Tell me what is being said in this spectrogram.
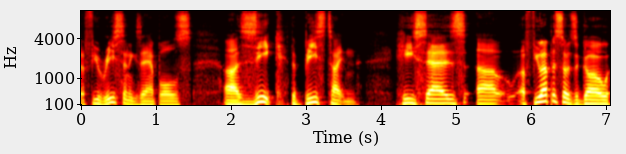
a few recent examples uh, Zeke, the Beast Titan, he says uh, a few episodes ago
